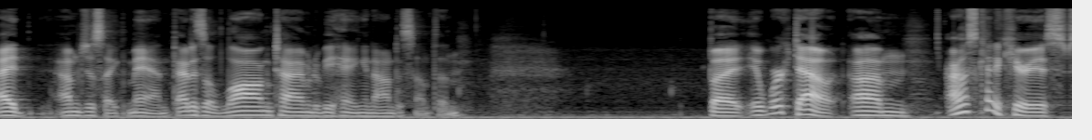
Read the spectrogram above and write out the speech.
I, I'm just like, man, that is a long time to be hanging on to something. But it worked out. Um, I was kind of curious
